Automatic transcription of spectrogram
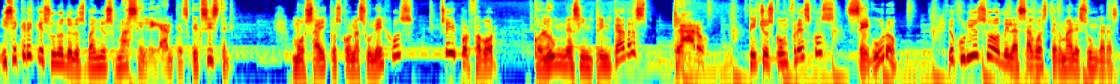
y se cree que es uno de los baños más elegantes que existen. ¿Mosaicos con azulejos? Sí, por favor. ¿Columnas intrincadas? Claro. ¿Techos con frescos? Seguro. Lo curioso de las aguas termales húngaras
